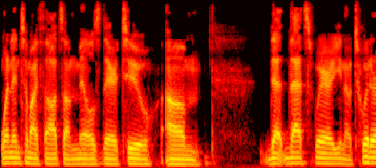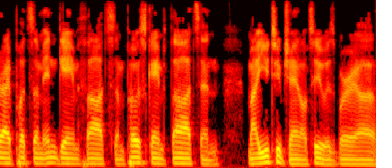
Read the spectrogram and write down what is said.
Went into my thoughts on Mills there too. Um, that that's where you know Twitter. I put some in game thoughts, some post game thoughts, and my YouTube channel too is where uh,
